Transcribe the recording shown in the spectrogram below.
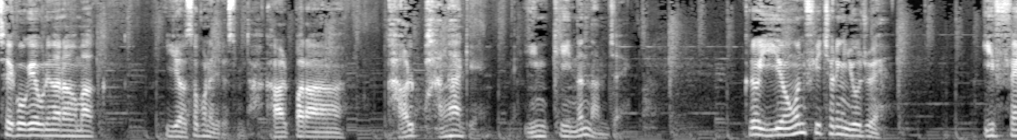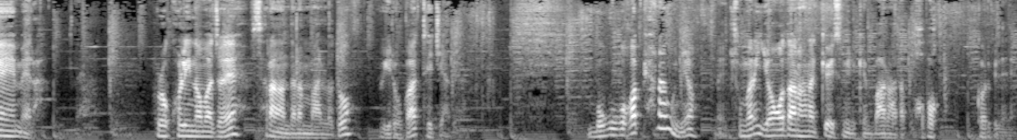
세 곡의 우리나라 음악 이어서 보내드렸습니다. 가을바람, 가을 방학에 네, 인기 있는 남자애. 그리고 이영은 피처링 요조의 이페메라. 네. 브로콜리 너마저의 사랑한다는 말로도 위로가 되지 않는. 모국어가 편하군요. 네, 중간에 영어 단어 하나 껴있으면 이렇게 말하다 버벅거리게 되네요.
